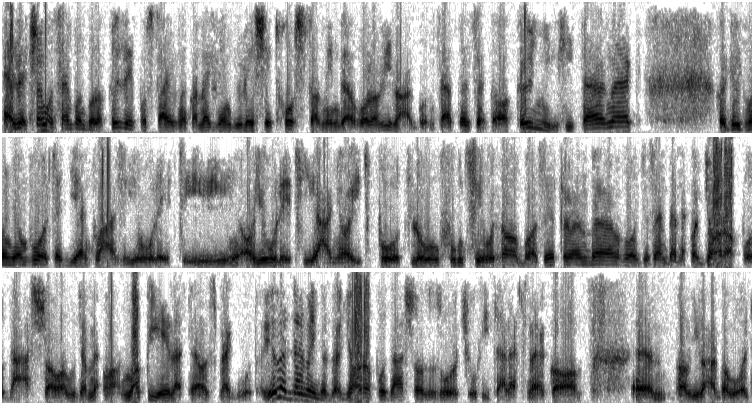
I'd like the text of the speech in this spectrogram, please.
Ez egy csomó szempontból a középosztályoknak a meggyengülését hozta mindenhol a világon. Tehát ezek a könnyű hitelnek hogy úgy mondjam, volt egy ilyen kvázi jóléti, a jólét hiányait pótló funkciója abban az értelemben, hogy az embernek a gyarapodása, ugye a napi élete az meg volt a jövedelmény, meg a gyarapodása az az olcsó hiteleknek a, a világa volt.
